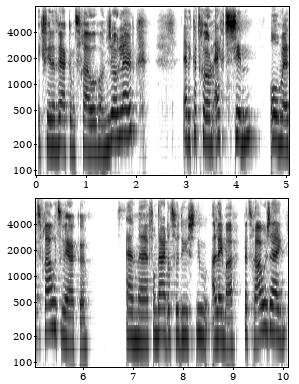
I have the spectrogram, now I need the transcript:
ik vind het werken met vrouwen gewoon zo leuk. En ik had gewoon echt zin om met vrouwen te werken. En vandaar dat we dus nu alleen maar met vrouwen zijn.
